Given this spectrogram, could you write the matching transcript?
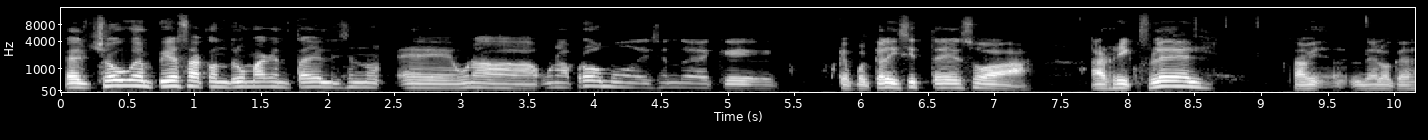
El show empieza con Drew McIntyre diciendo eh, una, una promo diciendo de que, que por qué le hiciste eso a, a Ric Flair de lo que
